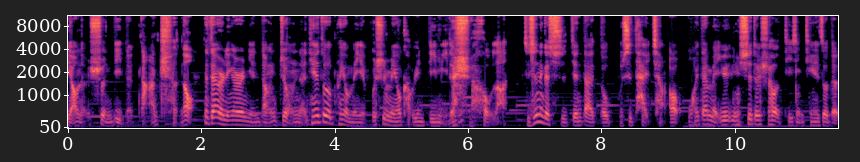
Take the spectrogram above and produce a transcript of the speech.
标呢顺利的达成哦。那在二零二二年当中呢，天蝎座的朋友们也不是没有考运低迷的时候啦，只是那个时间带都不是太长哦。我会在每月运势的时候提醒天蝎座的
